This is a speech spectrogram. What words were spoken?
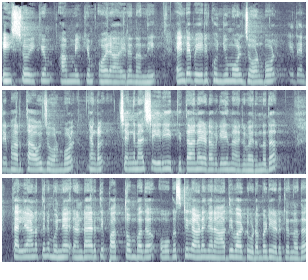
ഈശോയ്ക്കും അമ്മയ്ക്കും ഒരായിരം നന്ദി. എന്റെ പേര് കുഞ്ഞുമോൾ ജോൺ ബോൾ ഇതെന്റെ ഭർത്താവ് ജോൺ ബോൾ ഞങ്ങൾ ചങ്ങനാശ്ശേരി ഇത്തിത്താന ഇടവകയിൽ നിന്നാണ് വരുന്നത്. കല്യാണത്തിന് മുന്നേ രണ്ടായിരത്തി പത്തൊമ്പത് ഓഗസ്റ്റിലാണ് ഞാൻ ആദ്യമായിട്ട് ഉടമ്പടി എടുക്കുന്നത്.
